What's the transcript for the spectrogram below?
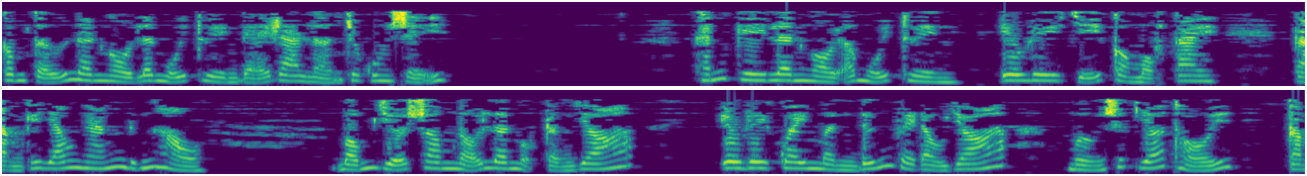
công tử nên ngồi lên mũi thuyền để ra lệnh cho quân sĩ. Khánh Kỳ lên ngồi ở mũi thuyền, Yêu Ly chỉ còn một tay, cầm cái giáo ngắn đứng hầu. Bỗng giữa sông nổi lên một trận gió, Yêu Ly quay mình đứng về đầu gió, mượn sức gió thổi, cầm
